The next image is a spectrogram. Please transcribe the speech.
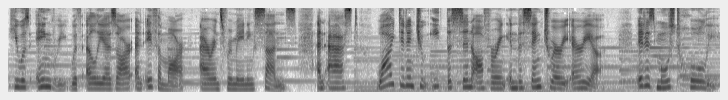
he was angry with Eleazar and Ithamar, Aaron's remaining sons, and asked, Why didn't you eat the sin offering in the sanctuary area? It is most holy.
